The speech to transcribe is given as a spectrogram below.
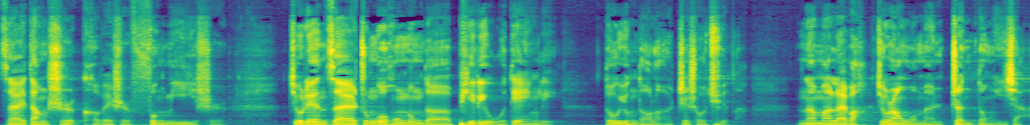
在当时可谓是风靡一时，就连在中国轰动的《霹雳舞》电影里都用到了这首曲子。那么来吧，就让我们震动一下。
